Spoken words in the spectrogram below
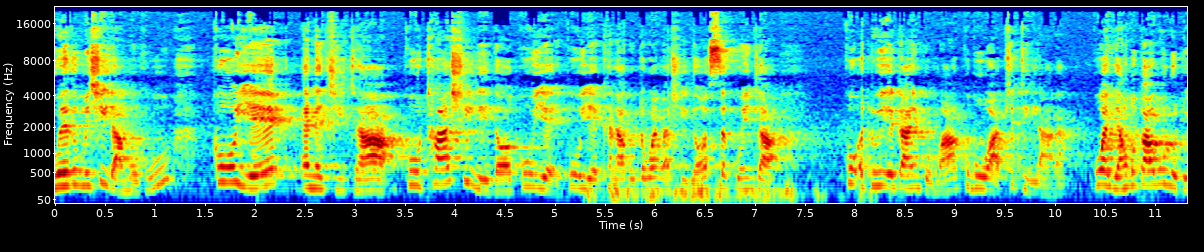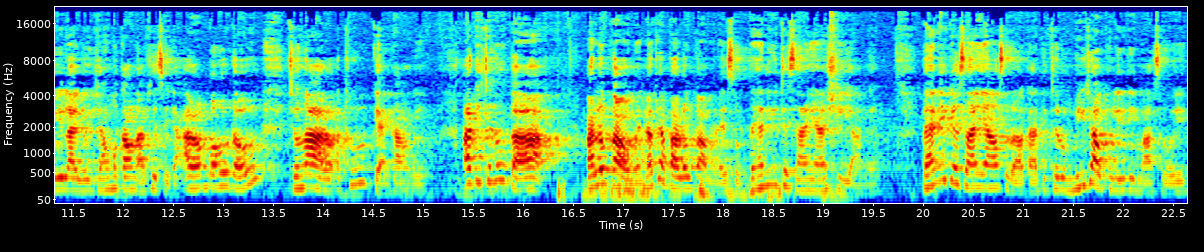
ဝယ်သူမရှိတာမဟုတ်ဘူးကိုယ့်ရဲ့ energy ကြောင့်ကိုထားရှိနေတော့ကိုယ့်ရဲ့ကိုယ့်ရဲ့ခန္ဓာကိုယ်တစ်ဝိုက်မှာရှိတော့စက်ကွင်းကြောင့်ကိုယ်အတွေးအတိုင်းကိုမှကိုဘဝဖြစ်တည်လာတာကိုကရောင်မကောင်းဘူးလို့တွေးလိုက်လို့ရောင်မကောင်းတာဖြစ်စေတာအဲ့တော့မဟုတ်တော့ဘူးဂျွန်လာကတော့အထူးကံကောင်းပြီအော်ဒီကျွန်တော်ကဘာလုပ်ကောက်အောင်လဲနောက်ထပ်ဘာလုပ်ကောက်မလဲဆို bandy design ရရှိရမယ် bandy design ရဆိုတာကဒီကျွန်တော်မီးတောက်ကလေးတွေမှာဆိုရင်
